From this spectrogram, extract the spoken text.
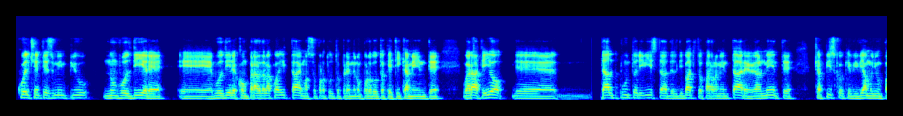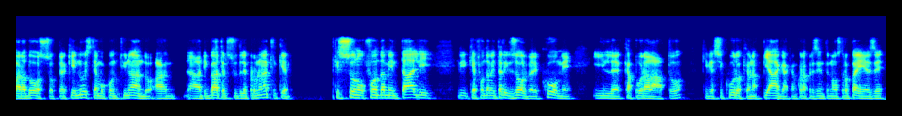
quel centesimo in più non vuol dire, eh, vuol dire comprare della qualità, ma soprattutto prendere un prodotto che eticamente... Guardate, io... eh, dal punto di vista del dibattito parlamentare realmente capisco che viviamo in un paradosso perché noi stiamo continuando a, a dibattere su delle problematiche che sono fondamentali, che è fondamentale risolvere come il caporalato, che vi assicuro che è una piaga che è ancora presente nel nostro paese,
